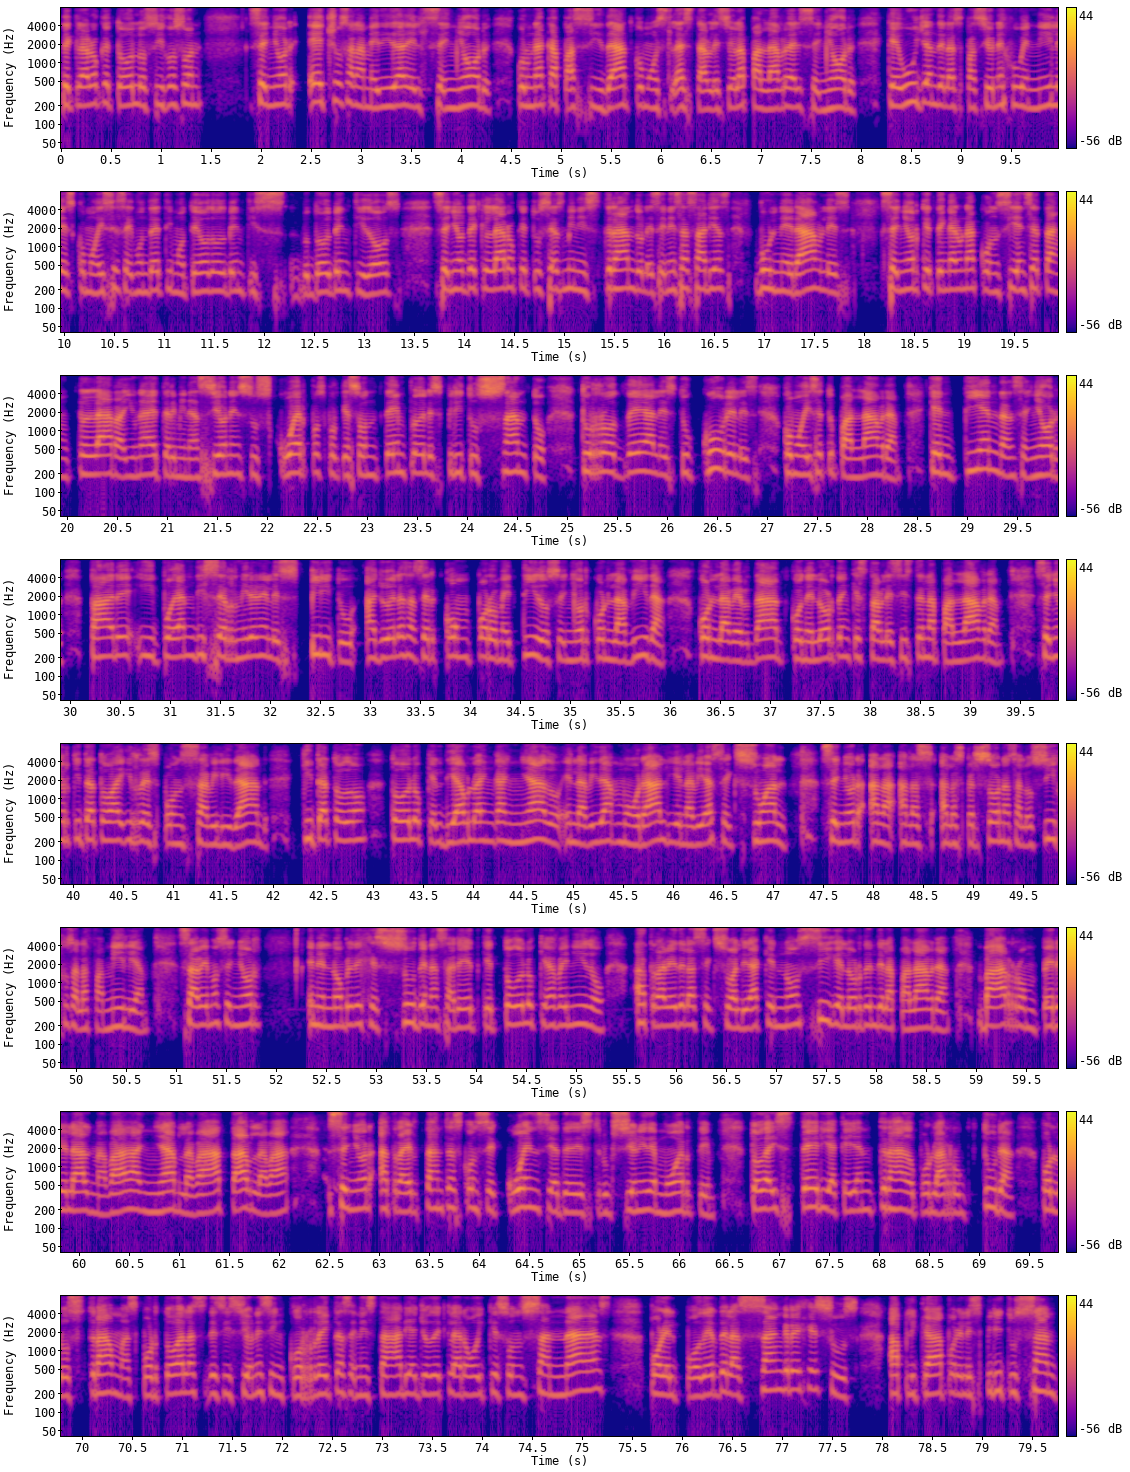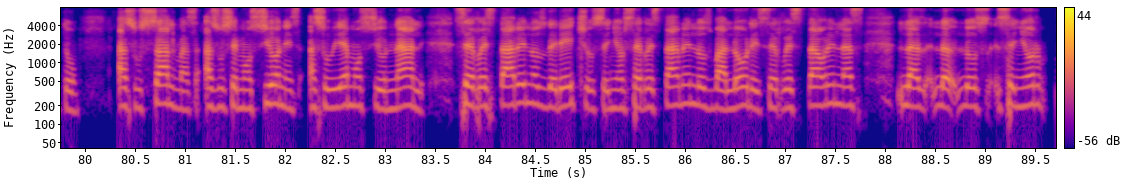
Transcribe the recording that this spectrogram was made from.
Declaro que todos los hijos son Señor, hechos a la medida del Señor, con una capacidad como la estableció la palabra del Señor, que huyan de las pasiones juveniles, como dice 2 de Timoteo 2.22. Señor, declaro que tú seas ministrándoles en esas áreas vulnerables. Señor, que tengan una conciencia tan clara y una determinación en sus cuerpos, porque son templo del Espíritu Santo. Tú rodéales, tú cúbreles, como dice tu palabra, que entiendan, Señor, Padre, y puedan discernir en el Espíritu. Ayúdeles a ser comprometidos, Señor, con la vida, con la verdad, con el orden que estableciste en la palabra. Señor, quita toda irresponsabilidad, quita todo, todo lo que el diablo ha engañado en la vida moral y en la vida sexual. Señor, a, las, a las personas, a los hijos, a la familia. Sabemos, Señor, en el nombre de Jesús de Nazaret, que todo lo que ha venido a través de la sexualidad que no sigue el orden de la palabra va a romper el alma, va a dañarla, va a atarla, va, Señor, a traer tantas consecuencias de destrucción y de muerte. Toda histeria que haya entrado por la ruptura, por los traumas, por todas las decisiones incorrectas en esta área, yo declaro hoy que son sanadas por el poder de la sangre de Jesús aplicada por el Espíritu Santo a sus almas, a sus emociones, a su vida emocional. Se restauren los derechos, Señor, se restauren los valores, se restauren las, las los, Señor,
